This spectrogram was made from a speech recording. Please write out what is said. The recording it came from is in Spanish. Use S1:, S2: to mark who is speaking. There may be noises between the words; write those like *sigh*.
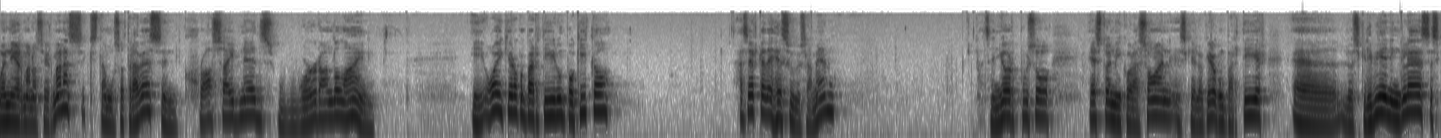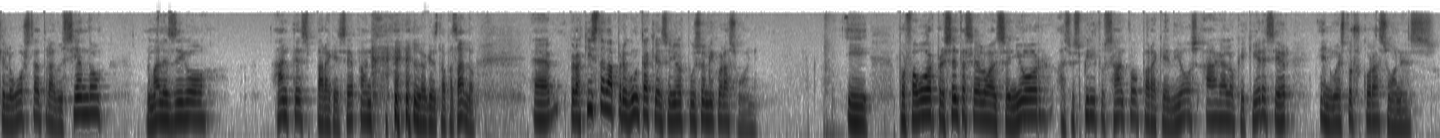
S1: Buen día hermanos y hermanas, estamos otra vez en Cross-Eyed Ned's Word on the Line. Y hoy quiero compartir un poquito acerca de Jesús, amén. El Señor puso esto en mi corazón, es que lo quiero compartir. Eh, lo escribí en inglés, es que lo voy a estar traduciendo. Nomás les digo antes para que sepan *laughs* lo que está pasando. Eh, pero aquí está la pregunta que el Señor puso en mi corazón. Y por favor, preséntaselo al Señor, a su Espíritu Santo, para que Dios haga lo que quiere ser en nuestros corazones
